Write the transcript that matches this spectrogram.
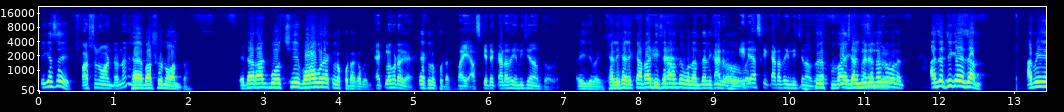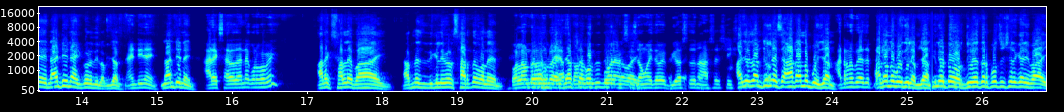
ঠিক আছে? পার্সন ওয়ানটা না? হ্যাঁ ভার্সন এটা রাখব হচ্ছে বরাবর এক লক্ষ টাকা ভাই। এক লক্ষ টাকায়? এক লক্ষ টাকা। ভাই আজকে এটা কাটা থেকে নিচে নামতে হবে। এই যে ভাই খালি খালি কাটা নিচে নামতে বলেন তাহলে কি হবে এটা আজকে কাটা থেকে নিচে নামতে হবে। ভাই খালি নিচে নামতে বলেন। আচ্ছা ঠিক আছে যান। আমি নাইনটি নাইন করে দিলাম নাইন নাইনটি নাইন আরেক সারা যায় না কোনোভাবে? আরেক সালে ভাই আপনি যদি গেলে এবার ছাড়তে বলেন বললাম না ভাই ব্যবসা করতে দিবেন না ভাই। জমাই দেবে বিয়ার জন্য আসে সেই আচ্ছা যান ঠিক আছে আটানব্বই যান। আটানব্বই হাজার টাকা। আটানব্বই দিলাম যান। দুই হাজার পঁচিশের গাড়ি ভাই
